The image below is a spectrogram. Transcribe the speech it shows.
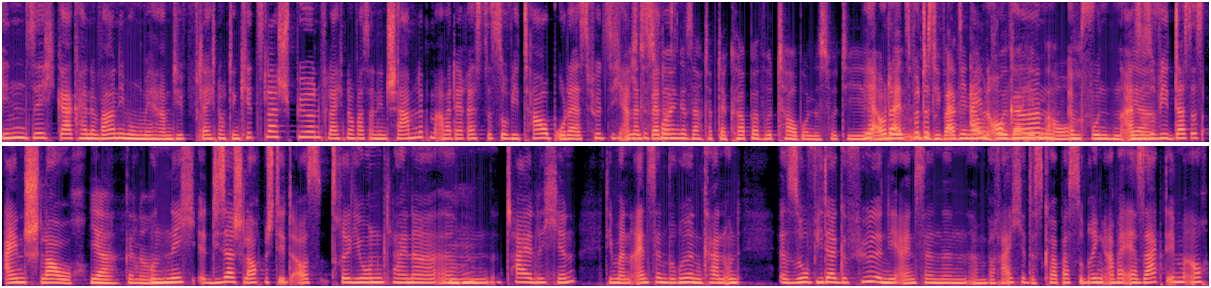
in sich gar keine Wahrnehmung mehr haben, die vielleicht noch den Kitzler spüren, vielleicht noch was an den Schamlippen, aber der Rest ist so wie taub oder es fühlt sich Wie an, ich als wäre das vorhin gesagt habe, der Körper wird taub und es wird die ja, oder als wird es die als ein Organ empfunden. Also Ja. so wie das ist ein Schlauch. Ja, genau. Und nicht, dieser Schlauch besteht aus Trillionen kleiner ähm, Mhm. Teilchen, die man einzeln berühren kann und äh, so wieder Gefühl in die einzelnen ähm, Bereiche des Körpers zu bringen. Aber er sagt eben auch,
